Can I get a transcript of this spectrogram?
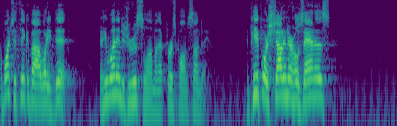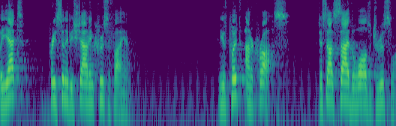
I want you to think about what he did. You know, he went into Jerusalem on that first Palm Sunday. And people are shouting their hosannas, but yet Pretty soon they'd be shouting, Crucify him. And he was put on a cross just outside the walls of Jerusalem.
